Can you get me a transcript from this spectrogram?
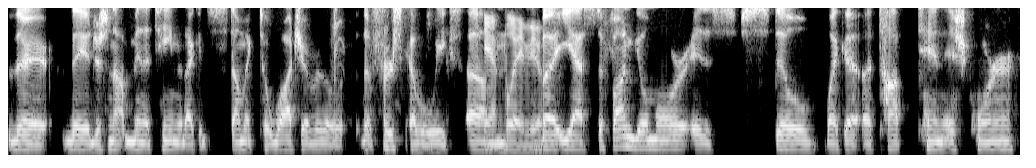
they they had just not been a team that I could stomach to watch over the, the first couple weeks. Um, Can't blame you. But yeah, Stephon Gilmore is still like a, a top 10 ish corner.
